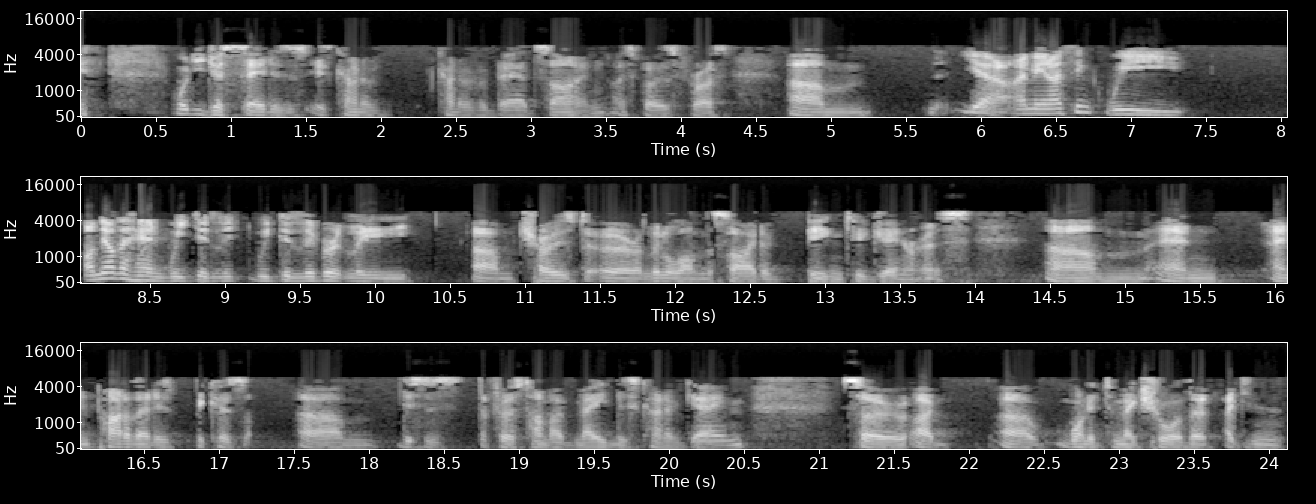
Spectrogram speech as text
what you just said is, is kind of kind of a bad sign, I suppose, for us. Um, yeah, I mean, I think we, on the other hand, we did we deliberately um, chose to err a little on the side of being too generous, um, and and part of that is because um, this is the first time I've made this kind of game, so I uh, wanted to make sure that I didn't.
